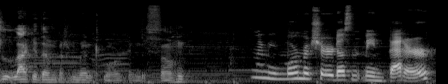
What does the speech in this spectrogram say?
Lucky Denver Mint more than this song. I mean, more mature doesn't mean better.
